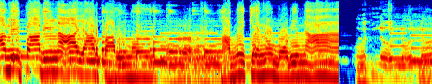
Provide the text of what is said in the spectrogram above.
আমি পারি না আর পারি না। আমি কেন মরি না? দাঁড়া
